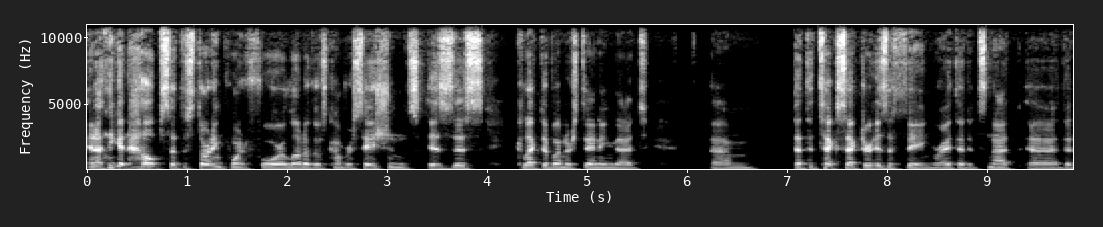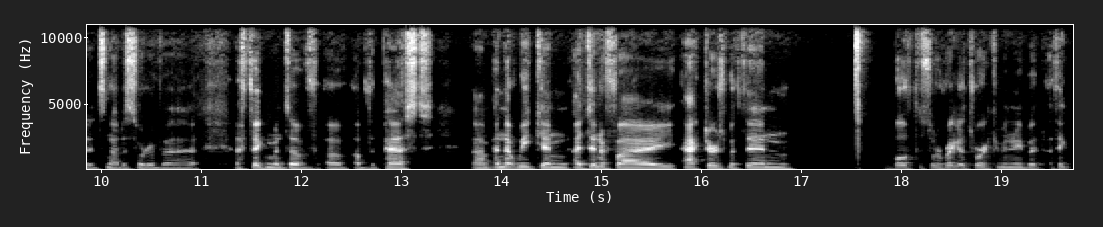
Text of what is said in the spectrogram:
and I think it helps that the starting point for a lot of those conversations is this collective understanding that um, that the tech sector is a thing, right? That it's not uh, that it's not a sort of a, a figment of, of, of the past. um, and that we can identify actors within both the sort of regulatory community, but I think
